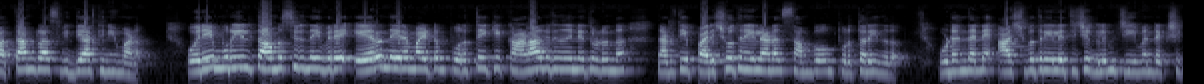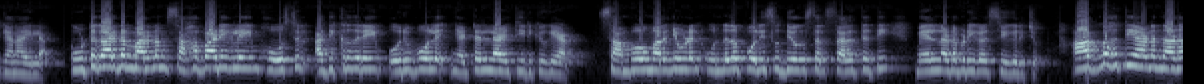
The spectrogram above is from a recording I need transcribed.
പത്താം ക്ലാസ് വിദ്യാർത്ഥിനിയുമാണ്. ഒരേ മുറിയിൽ താമസിച്ചിരുന്ന ഇവരെ ഏറെ നേരമായിട്ടും പുറത്തേക്ക് കാണാതിരുന്നതിനെ തുടർന്ന് നടത്തിയ പരിശോധനയിലാണ് സംഭവം പുറത്തറിയുന്നത്. ഉടൻ തന്നെ ആശുപത്രിയിൽ എത്തിച്ചെങ്കിലും ജീവൻ രക്ഷിക്കാനായില്ല. കൂട്ടുകാരുടെ മരണം സഹപാഠികളെയും ഹോസ്റ്റൽ അധികൃതരെയും ഒരുപോലെ ഞെട്ടലിലാഴ്ത്തിയിരിക്കുകയാണ്. സംഭവം അറിഞ്ഞ ഉടൻ ഉന്നത പോലീസ് ഉദ്യോഗസ്ഥർ സ്ഥലത്തെത്തി മേൽനടപടികൾ സ്വീകരിച്ചു. ആത്മഹത്യയാണെന്നാണ്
